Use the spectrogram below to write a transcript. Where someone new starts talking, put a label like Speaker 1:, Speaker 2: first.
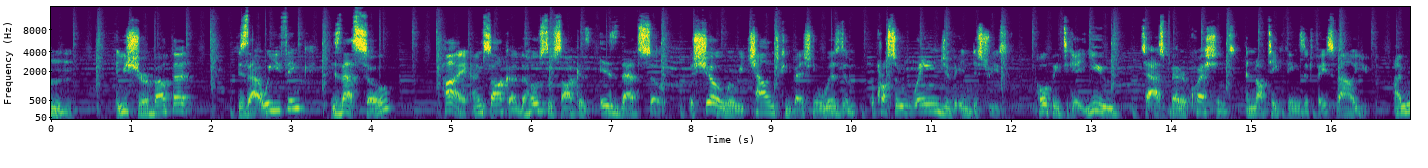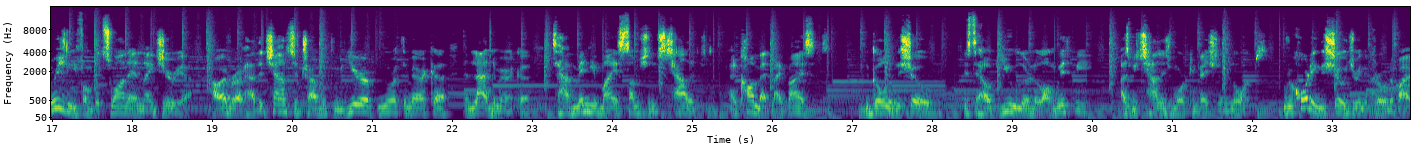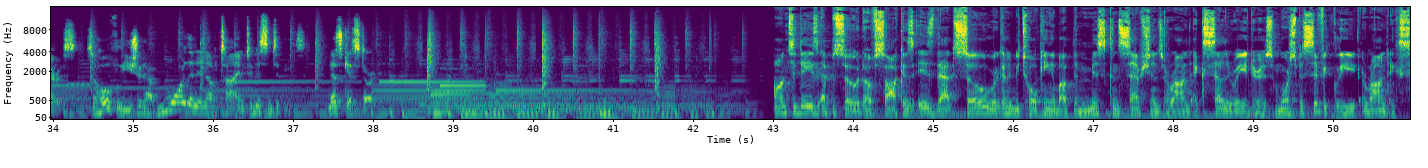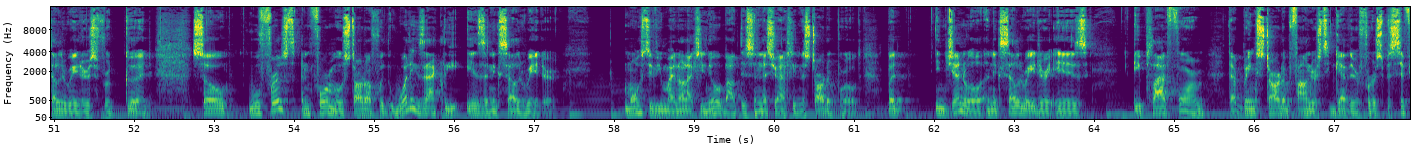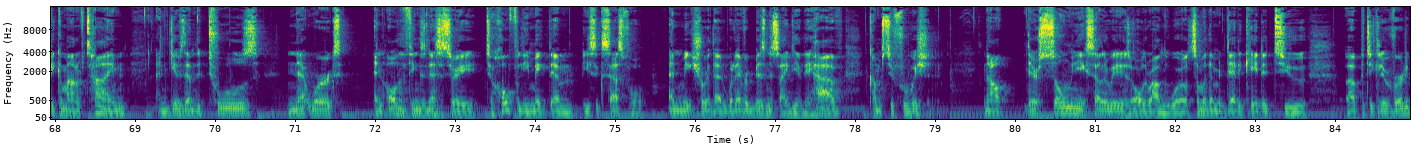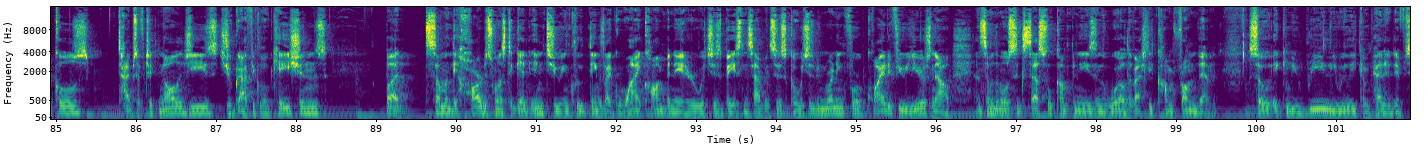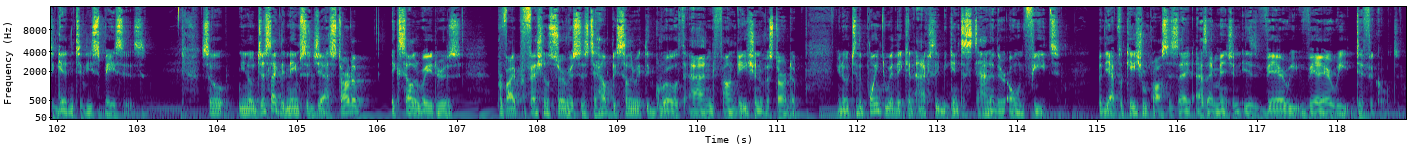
Speaker 1: Hmm. Are you sure about that? Is that what you think? Is that so? Hi, I'm Saka, the host of Saka's Is That So, a show where we challenge conventional wisdom across a range of industries, hoping to get you to ask better questions and not take things at face value. I'm originally from Botswana and Nigeria. However, I've had the chance to travel through Europe, North America, and Latin America to have many of my assumptions challenged and combat my biases. The goal of the show is to help you learn along with me as we challenge more conventional norms. Recording the show during the coronavirus, so hopefully you should have more than enough time to listen to these. Let's get started. On today's episode of Saka's Is That So, we're going to be talking about the misconceptions around accelerators, more specifically around accelerators for good. So, we'll first and foremost start off with what exactly is an accelerator? most of you might not actually know about this unless you're actually in the startup world. But in general, an accelerator is a platform that brings startup founders together for a specific amount of time and gives them the tools, networks, and all the things necessary to hopefully make them be successful and make sure that whatever business idea they have comes to fruition. Now, there's so many accelerators all around the world. Some of them are dedicated to uh, particular verticals types of technologies, geographic locations, but some of the hardest ones to get into include things like Y Combinator, which is based in San Francisco, which has been running for quite a few years now. And some of the most successful companies in the world have actually come from them. So it can be really, really competitive to get into these spaces. So, you know, just like the name suggests, startup accelerators provide professional services to help accelerate the growth and foundation of a startup, you know, to the point where they can actually begin to stand on their own feet. But the application process, as I mentioned, is very, very difficult.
